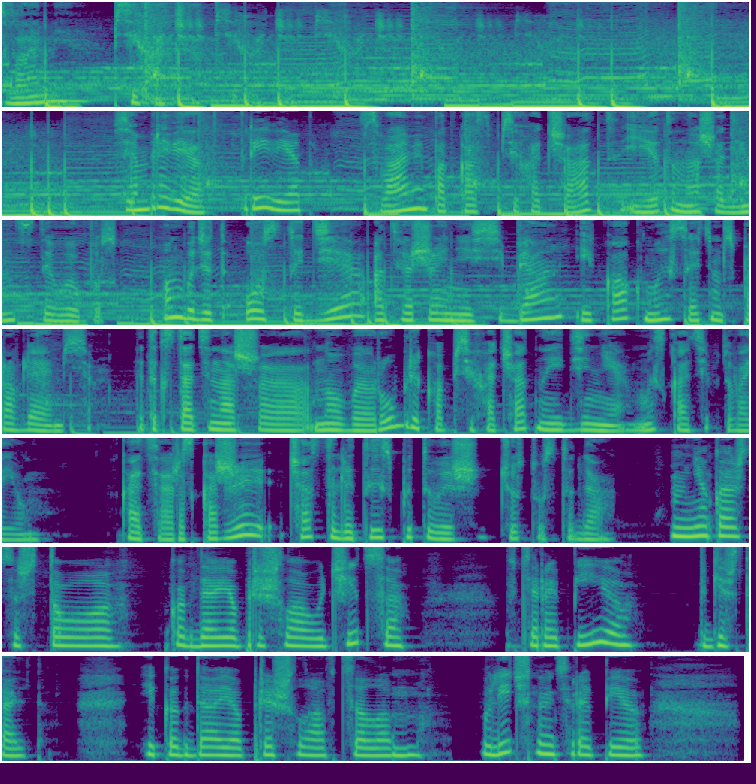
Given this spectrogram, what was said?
С вами Психачат. Всем привет! Привет! С вами подкаст «Психочат», и это наш одиннадцатый выпуск. Он будет о стыде, отвержении себя и как мы с этим справляемся. Это, кстати, наша новая рубрика «Психочат наедине». Мы с Катей вдвоем. Катя, расскажи, часто ли ты испытываешь чувство стыда? Мне кажется, что когда я пришла учиться в терапию, в гештальт, и когда я пришла в целом в личную терапию,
